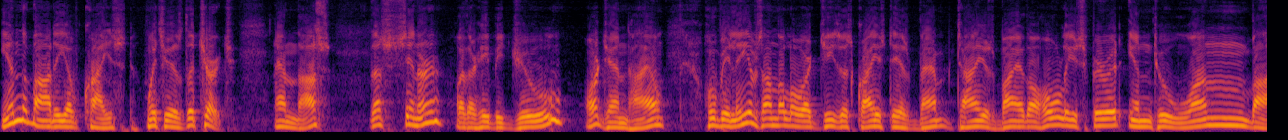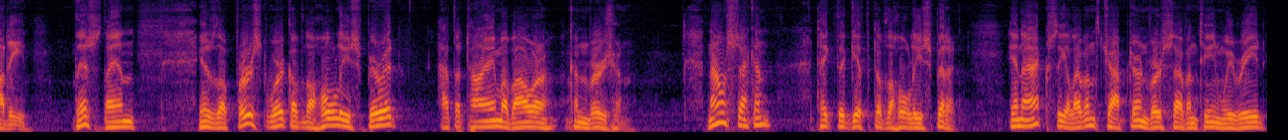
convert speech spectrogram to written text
in the body of Christ, which is the church. And thus, the sinner, whether he be Jew or Gentile, who believes on the Lord Jesus Christ is baptized by the Holy Spirit into one body. This, then, is the first work of the Holy Spirit at the time of our conversion. Now, second, take the gift of the Holy Spirit. In Acts, the 11th chapter, and verse 17, we read,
